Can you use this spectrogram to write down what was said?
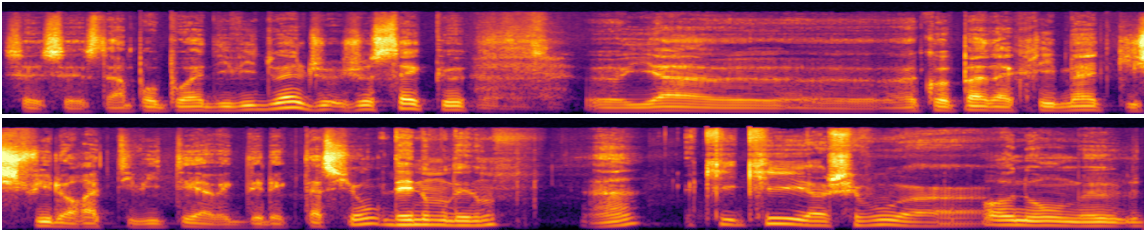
c'est un propos individuel. Je, sais que il y a un copain d'Acrimède qui suit leur activité avec délectation. Des noms, des noms? Hein qui, qui euh, chez vous euh, Oh non, mais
